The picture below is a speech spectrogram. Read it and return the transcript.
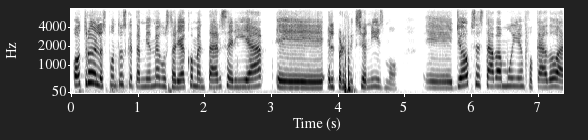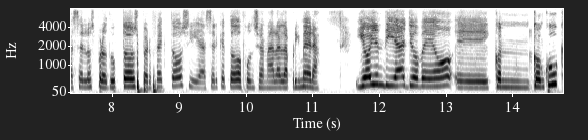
Otro de los puntos que también me gustaría comentar sería eh, el perfeccionismo. Eh, Jobs estaba muy enfocado a hacer los productos perfectos y hacer que todo funcionara la primera. Y hoy en día yo veo eh, con, con Cook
